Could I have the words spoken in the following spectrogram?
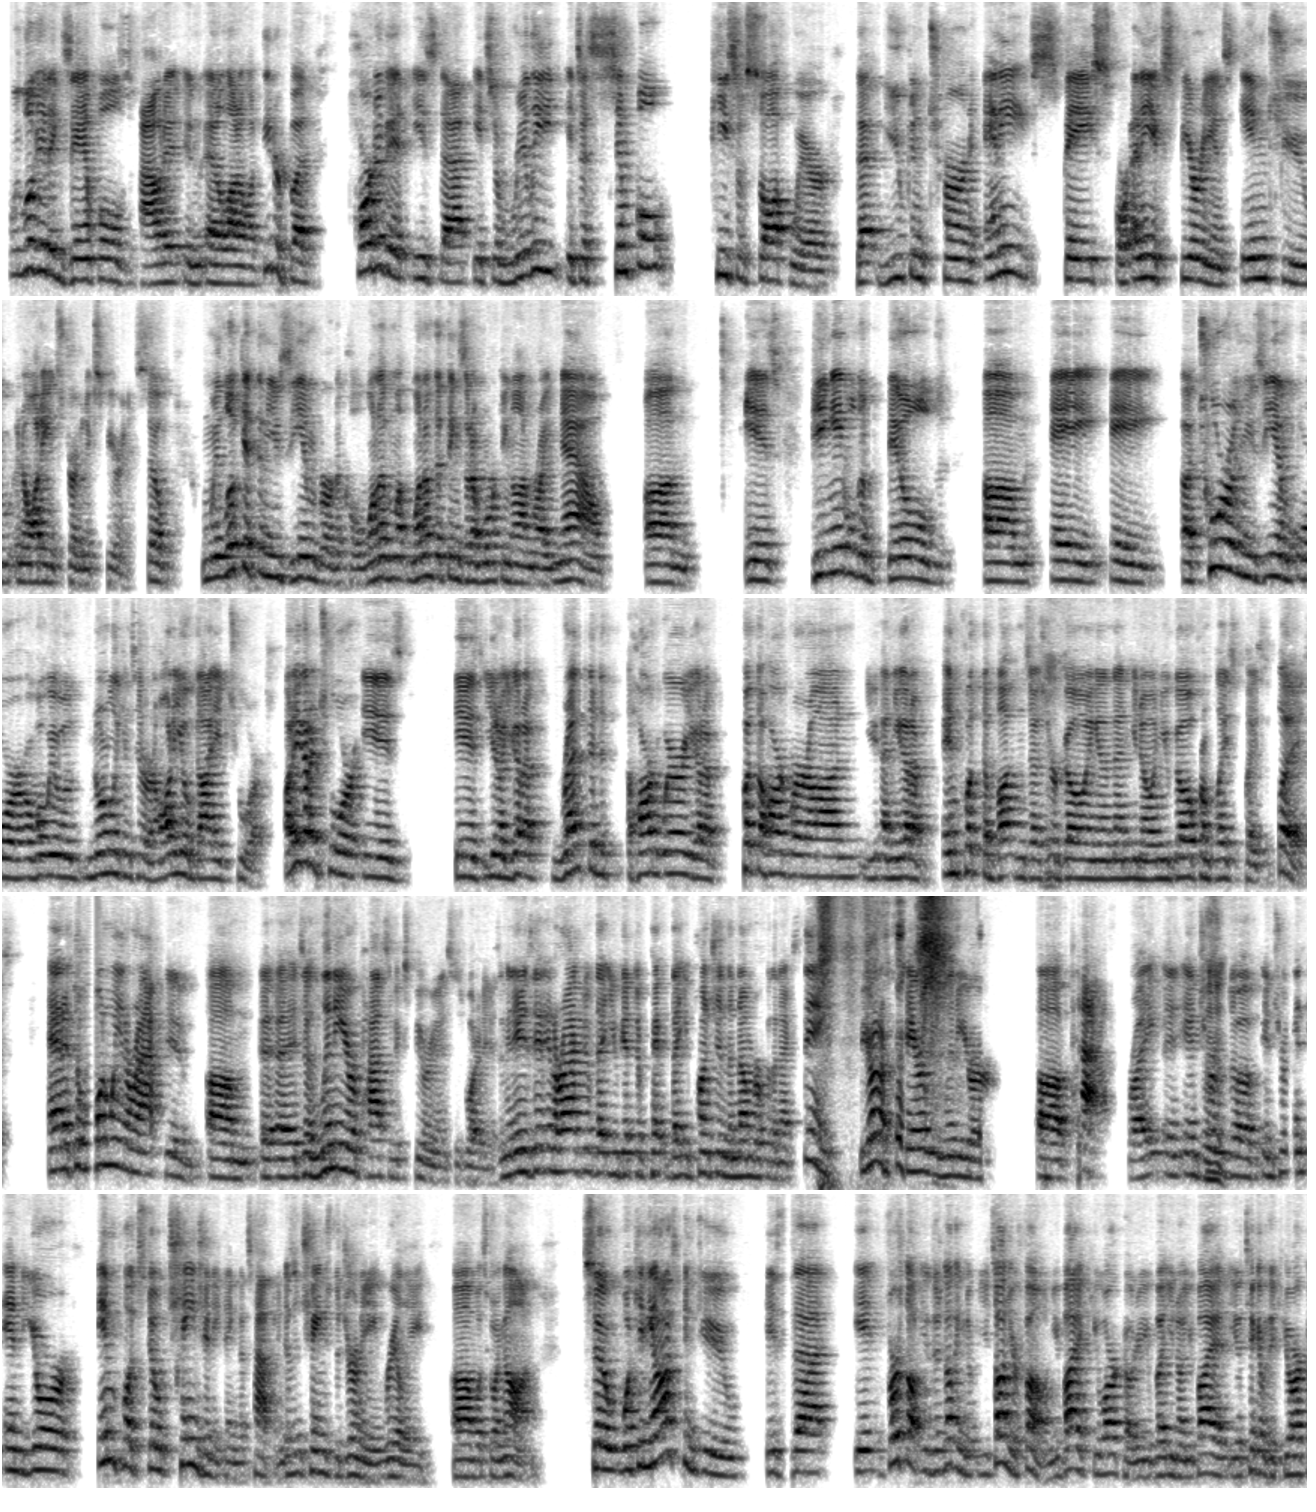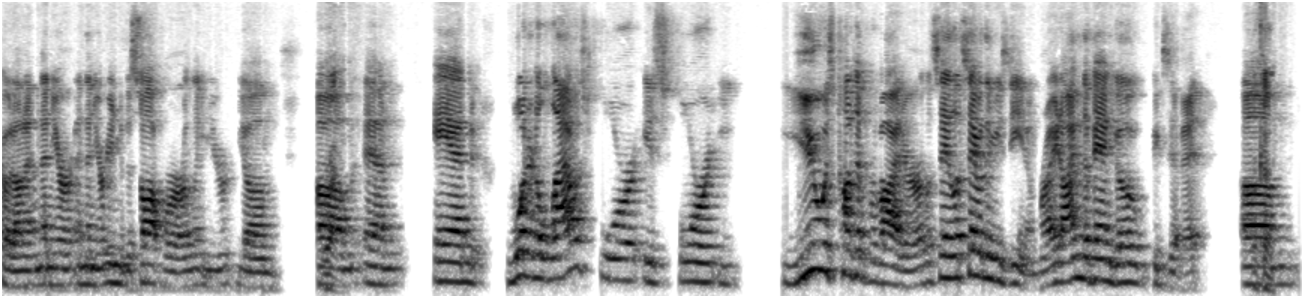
we look at examples out at, in, at a lot of theater, but part of it is that it's a really it's a simple piece of software that you can turn any space or any experience into an audience driven experience. So when we look at the museum vertical, one of my, one of the things that I'm working on right now um, is being able to build um, a a a tour of a museum or, or what we would normally consider an audio guided tour. Audio guided tour is is you know you got to rent the, the, hardware, you got to put the hardware on, you, and you got to input the buttons as you're going, and then you know and you go from place to place to place. And it's a one-way interactive. Um, it's a linear passive experience, is what it is. I mean, it is interactive that you get to pick that you punch in the number for the next thing. But you're on a fairly linear uh, path, right? In, in terms mm-hmm. of in ter- and, and your inputs don't change anything that's happening. It doesn't change the journey really, uh, what's going on. So what Gamiotics can do is that it first off, there's nothing. It's on your phone. You buy a QR code, or you but you know you buy it, you take it with a QR code on it, and then you're and then you're into the software, or you're um, um right. and and what it allows for is for you as content provider. Let's say let's say with a museum, right? I'm the Van Gogh exhibit. Um, okay.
